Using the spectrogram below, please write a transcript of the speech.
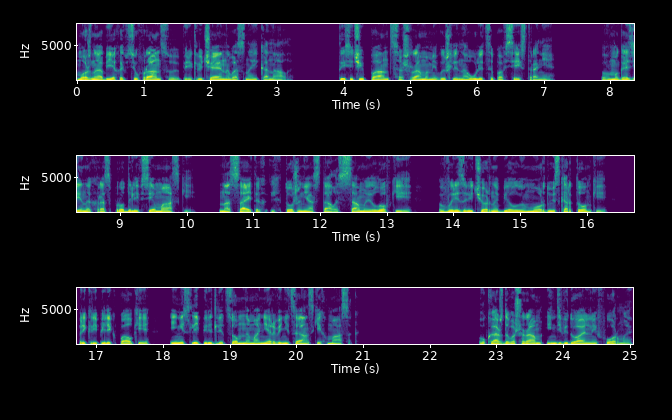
Можно объехать всю Францию, переключая новостные каналы. Тысячи панд со шрамами вышли на улицы по всей стране. В магазинах распродали все маски – на сайтах их тоже не осталось. Самые ловкие вырезали черно-белую морду из картонки, прикрепили к палке и несли перед лицом на манер венецианских масок. У каждого шрам индивидуальной формы,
